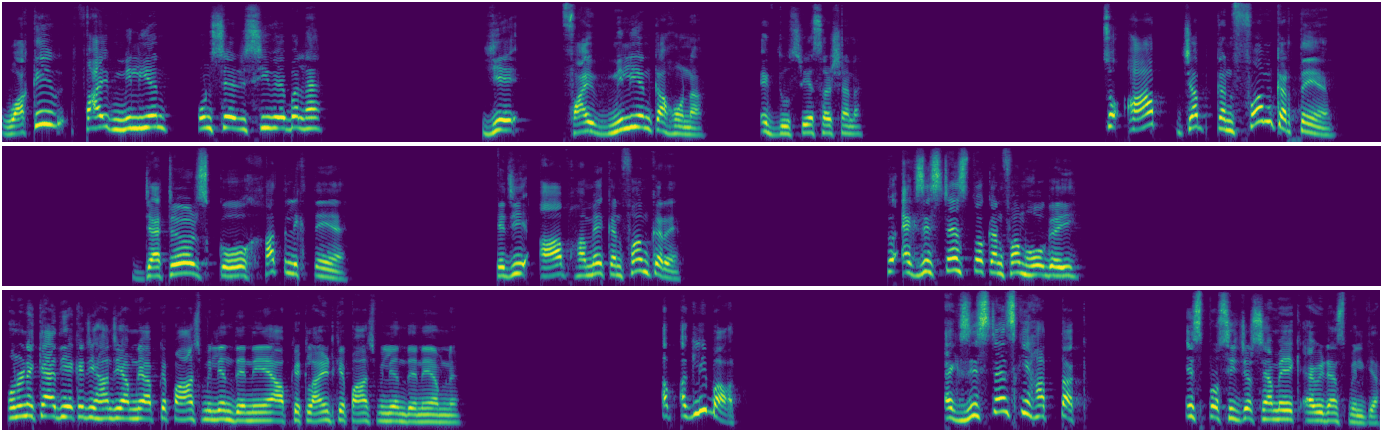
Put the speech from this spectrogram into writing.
वाकई फाइव मिलियन उनसे रिसीवेबल है। ये फाइव मिलियन का होना एक दूसरी असर्शन है। सो so, आप जब कंफर्म करते हैं डेटर्स को खत लिखते हैं कि जी आप हमें कंफर्म करें। तो एग्जिस्टेंस तो कंफर्म हो गई। उन्होंने कह दिया कि जी हाँ जी, हमने आपके पाँच मिलियन देने हैं, आपके क्लाइंट के पाँच मिलियन देने हैं हमने। अब अगली बात एग्जिस्टेंस की हद तक इस प्रोसीजर से हमें एक एविडेंस मिल गया।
